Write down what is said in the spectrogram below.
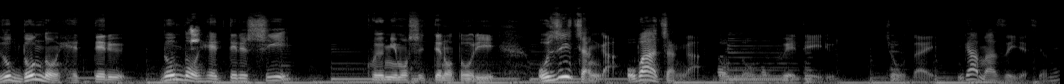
どどんどん減ってる。どんどん減ってるし、暦も知っての通り、おじいちゃんが、おばあちゃんがどんどん増えている状態がまずいですよね。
